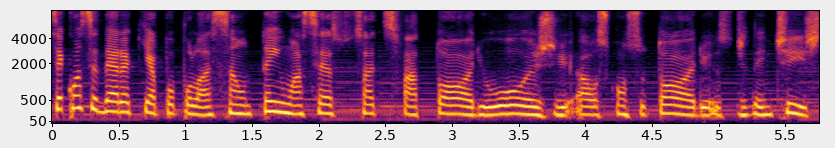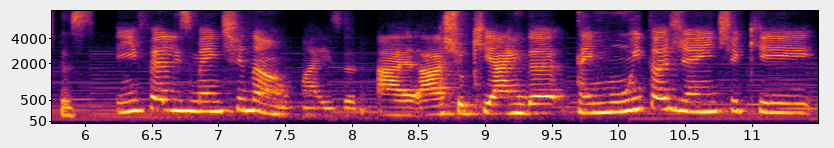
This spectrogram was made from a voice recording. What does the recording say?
você considera que a população tem um acesso satisfatório hoje aos consultórios de dentistas? Infelizmente não, mas ah, acho que ainda tem muita gente que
